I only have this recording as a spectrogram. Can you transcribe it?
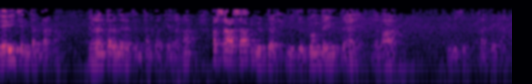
मेरी चिंतन करना, निरंतर मेरे चिंतन करते रहना, और साथ साथ युद्ध जो द्वंद्व युद्ध है, व्यवहार, ये भी करते रहना।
